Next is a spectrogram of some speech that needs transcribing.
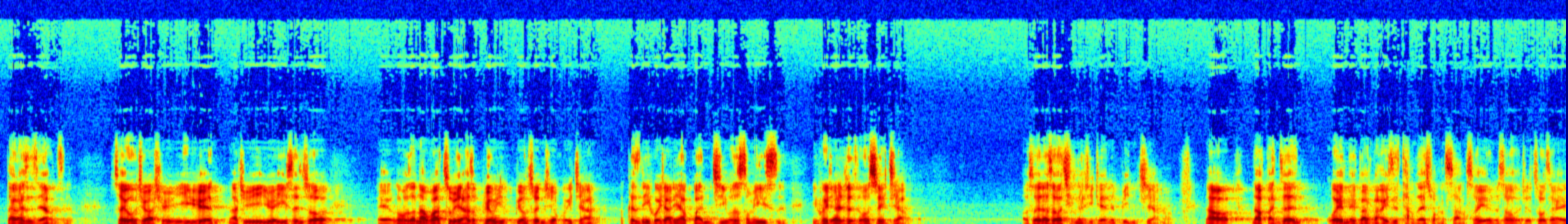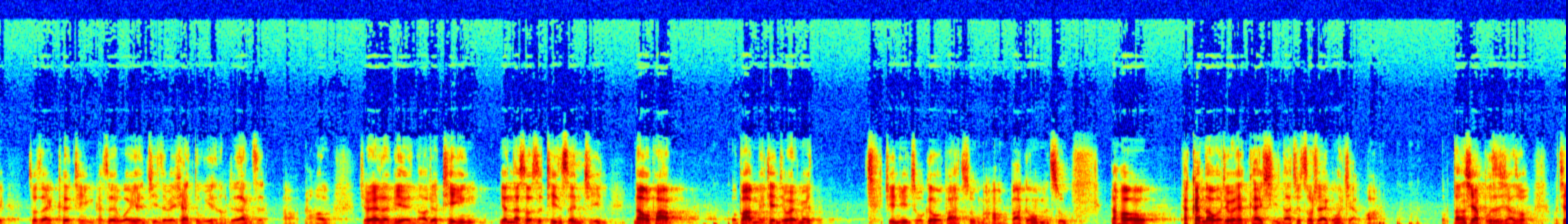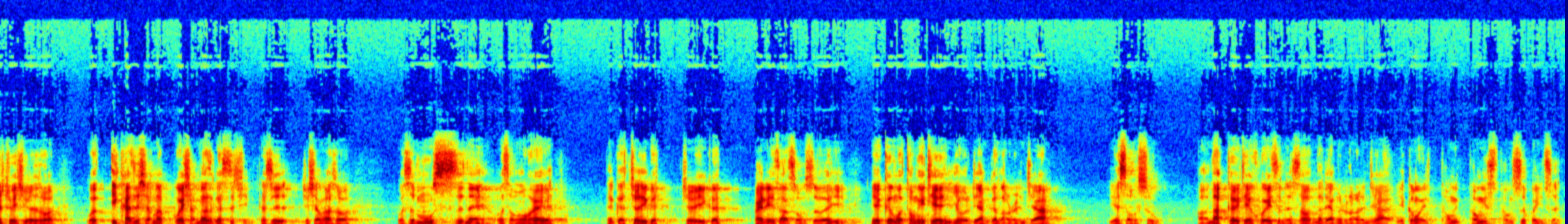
大概是这样子，所以我就要去医院，拿去医院，医生说，哎，我说那我要住院，他说不用不用住，你就回家，可是你回家你要关机，我说什么意思？你回家就是多睡觉。哦，所以那时候请了几天的病假，然后，然后反正我也没办法一直躺在床上，所以有的时候我就坐在坐在客厅，可是我眼睛这边像独眼龙，就这样子啊，然后就在那边，然后就听，因为那时候是听圣经。那我爸，我爸每天就会没进去住，跟我爸住嘛哈，我爸跟我们住，然后他看到我就会很开心，然后就坐下来跟我讲话。我当下不是想说，我就觉得说，我一开始想的不会想到这个事情，可是就想到说，我是牧师呢，我怎么会那个就一个就一个白内障手术而已，因为跟我同一天有两个老人家也手术，啊，那隔一天回诊的时候，那两个老人家也跟我同同一同时回诊，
